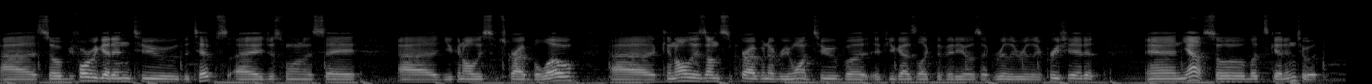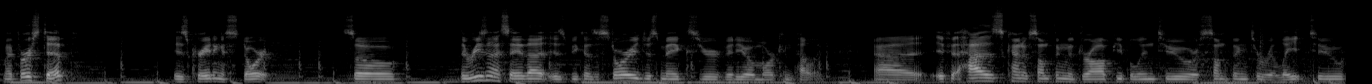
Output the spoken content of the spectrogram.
Uh, so before we get into the tips, I just want to say uh, you can always subscribe below. Uh, can always unsubscribe whenever you want to, but if you guys like the videos, I'd really, really appreciate it. And yeah, so let's get into it. My first tip is creating a story. So the reason I say that is because a story just makes your video more compelling. Uh, if it has kind of something to draw people into or something to relate to,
